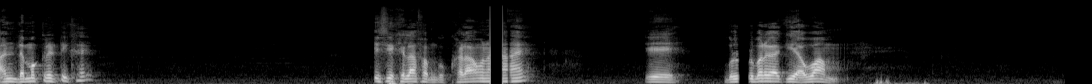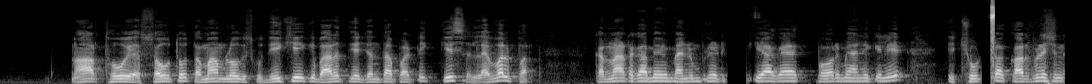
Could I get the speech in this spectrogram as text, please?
अनडेमोक्रेटिक है। इसके खिलाफ हमको खड़ा होना है। ये गुलबर्गा की अवाम, नॉर्थ हो या साउथ हो, तमाम लोग इसको देखिए कि भारतीय जनता पार्टी किस लेवल पर कर्नाटका में मैनिपुलेट किया गया, पावर में आने के लिए ये छोटा कॉरपोरेशन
